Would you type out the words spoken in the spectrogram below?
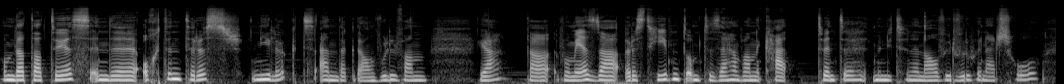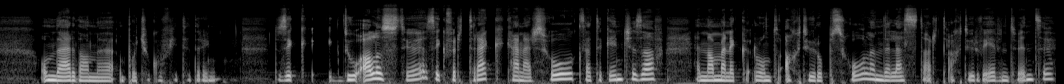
Omdat dat thuis in de ochtendrush niet lukt. En dat ik dan voel van, ja, voor mij is dat rustgevend om te zeggen van ik ga 20 minuten, een half uur vroeger naar school. Om daar dan uh, een potje koffie te drinken. Dus ik, ik doe alles thuis. Ik vertrek, ik ga naar school, ik zet de kindjes af. En dan ben ik rond 8 uur op school en de les start 8 uur 25.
